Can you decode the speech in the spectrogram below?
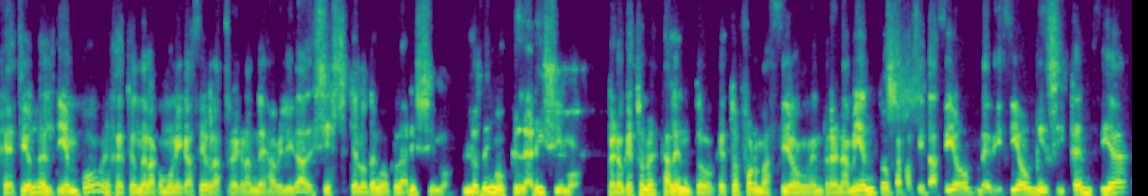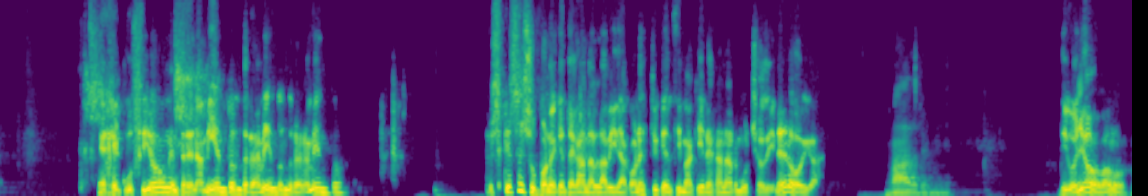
Gestión del tiempo y gestión de la comunicación, las tres grandes habilidades. Sí, es que lo tengo clarísimo, lo tengo clarísimo. Pero que esto no es talento, que esto es formación, entrenamiento, capacitación, medición, insistencia, ejecución, entrenamiento, entrenamiento, entrenamiento. Es que se supone que te ganas la vida con esto y que encima quieres ganar mucho dinero, oiga. Madre mía. Digo yo, vamos.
